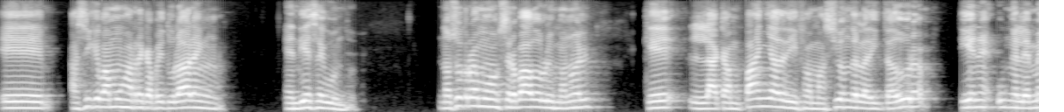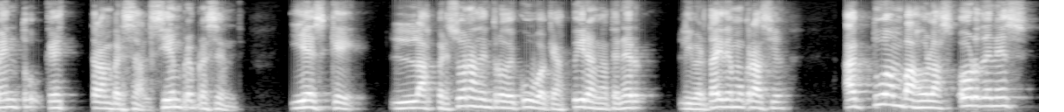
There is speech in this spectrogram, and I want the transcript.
Eh, así que vamos a recapitular en, en 10 segundos. Nosotros hemos observado, Luis Manuel, que la campaña de difamación de la dictadura tiene un elemento que es transversal, siempre presente, y es que las personas dentro de Cuba que aspiran a tener libertad y democracia actúan bajo las órdenes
